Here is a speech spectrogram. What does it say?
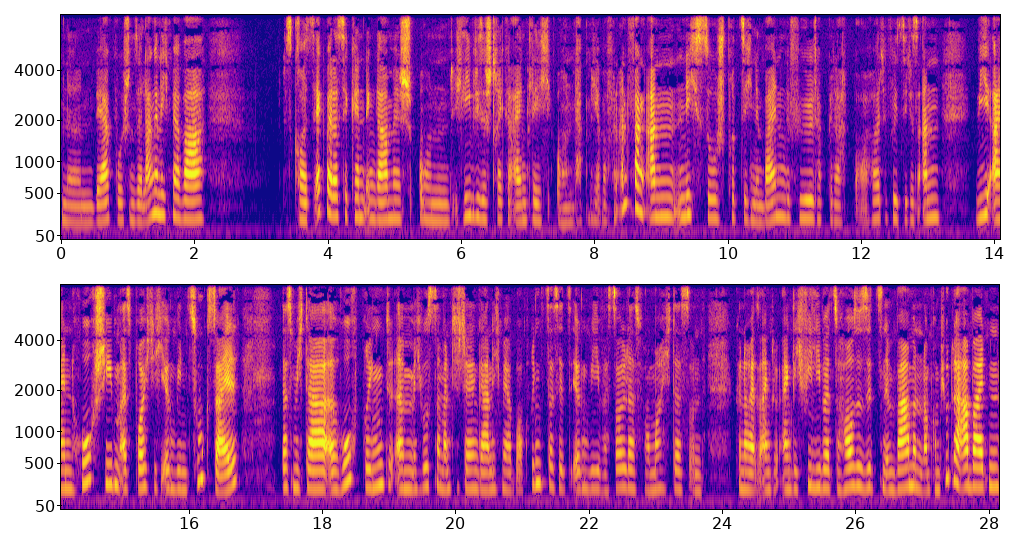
einen Berg, wo ich schon sehr lange nicht mehr war das Kreuz Eck, wer das ihr kennt, in Garmisch. Und ich liebe diese Strecke eigentlich und habe mich aber von Anfang an nicht so spritzig in den Beinen gefühlt. Habe gedacht, boah, heute fühlt sich das an wie ein Hochschieben, als bräuchte ich irgendwie ein Zugseil, das mich da äh, hochbringt. Ähm, ich wusste an manchen Stellen gar nicht mehr, boah, bringt das jetzt irgendwie? Was soll das? Warum mache ich das? Und könnte auch jetzt eigentlich viel lieber zu Hause sitzen, im Warmen und am Computer arbeiten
